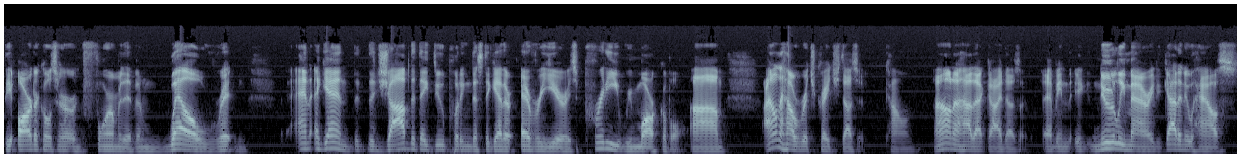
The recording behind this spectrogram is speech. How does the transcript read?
The articles are informative and well written and again, the, the job that they do putting this together every year is pretty remarkable. Um, I don't know how Rich Kraetsch does it, Colin. I don't know how that guy does it. I mean, newly married, got a new house,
